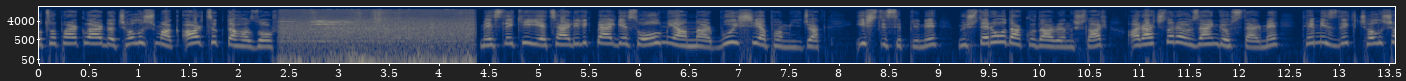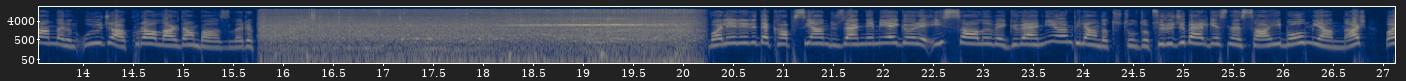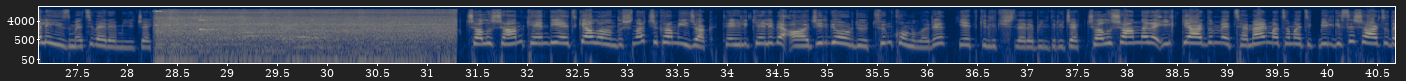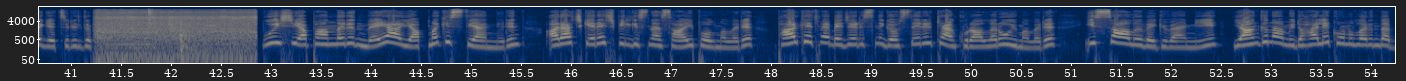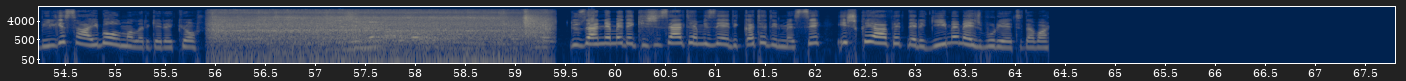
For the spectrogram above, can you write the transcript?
Otoparklarda çalışmak artık daha zor. Mesleki yeterlilik belgesi olmayanlar bu işi yapamayacak. İş disiplini, müşteri odaklı davranışlar, araçlara özen gösterme, temizlik çalışanların uyacağı kurallardan bazıları. Valeleri de kapsayan düzenlemeye göre iş sağlığı ve güvenliği ön planda tutuldu. Sürücü belgesine sahip olmayanlar vale hizmeti veremeyecek. Çalışan kendi yetki alanı dışına çıkamayacak. Tehlikeli ve acil gördüğü tüm konuları yetkili kişilere bildirecek. Çalışanlara ilk yardım ve temel matematik bilgisi şartı da getirildi. Bu işi yapanların veya yapmak isteyenlerin araç gereç bilgisine sahip olmaları, park etme becerisini gösterirken kurallara uymaları, iş sağlığı ve güvenliği, yangına müdahale konularında bilgi sahibi olmaları gerekiyor. Düzenlemede kişisel temizliğe dikkat edilmesi, iş kıyafetleri giyme mecburiyeti de var.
